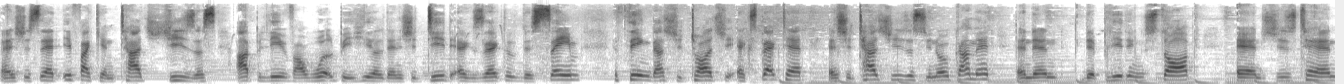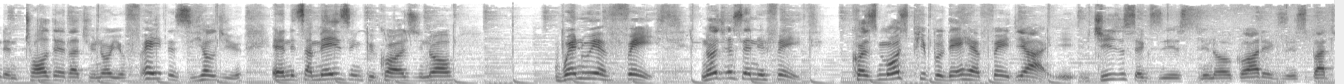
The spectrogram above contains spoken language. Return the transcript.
And she said, if I can touch Jesus, I believe I will be healed. And she did exactly the same thing that she thought she expected. And she touched Jesus, you know, come it. And then the bleeding stopped and she turned and told her that you know your faith has healed you and it's amazing because you know when we have faith not just any faith because most people they have faith. Yeah jesus exists you know god exists but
